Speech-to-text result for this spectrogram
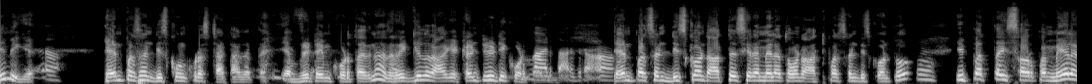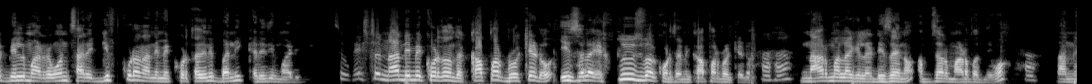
ನಿಮಗೆ. ಟೆನ್ ಪರ್ಸೆಂಟ್ ಡಿಸ್ಕೌಂಟ್ ಕೂಡ ಸ್ಟಾರ್ಟ್ ಆಗುತ್ತೆ. ಎವ್ರಿ ಟೈಮ್ ಕೊಡ್ತಾ ಇದೀನಿ ಅದು ರೆಗ್ಯುಲರ್ ಆಗಿ ಕಂಟಿನ್ಯೂಟಿ ಕೊಡ್ತಾ ಟೆನ್ ಪರ್ಸೆಂಟ್ ಡಿಸ್ಕೌಂಟ್ ಹತ್ತು ಸೀರೆ ಮೇಲೆ ತಗೊಂಡ್ರೆ ಹತ್ತು ಪರ್ಸೆಂಟ್ ಡಿಸ್ಕೌಂಟ್. ಇಪ್ಪತ್ತೈದು ಸಾವಿರ ರೂಪಾಯಿ ಮೇಲೆ ಬಿಲ್ ಮಾಡ್ರೆ ಒಂದ್ ಸಾರಿ ಗಿಫ್ಟ್ ಕೂಡ ನಾನು ನಿಮಗೆ ಕೊಡ್ತಾ ಇದೀನಿ ಬನ್ನಿ ಖರೀದಿ ಮಾಡಿ. ನೆಕ್ಸ್ಟ್ ನಾನ್ ನಿಮಗೆ ಕೊಡ್ತಾ ಒಂದು ಕಾಪರ್ ಬ್ರೊಕೆಡ್ ಈ ಸಲ ಎಕ್ಸ್ಕ್ಲೂಸಿವ್ ಆಗಿ ಕೊಡ್ತೇನೆ ಕಾಪರ್ ಬ್ರೊಕೆಡ್ ನಾರ್ಮಲ್ ಆಗಿಲ್ಲ ಡಿಸೈನ್ ಅಬ್ಸರ್ವ್ ಮಾಡಬಹುದು ನೀವು. ನಾನು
